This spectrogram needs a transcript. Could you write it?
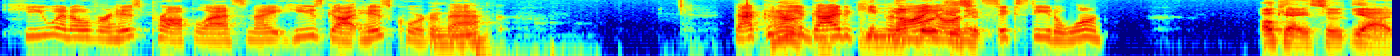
He went over his prop last night. He's got his quarterback. Mm-hmm. That could be a guy to keep an eye on at 60 to 1. Okay, so yeah,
